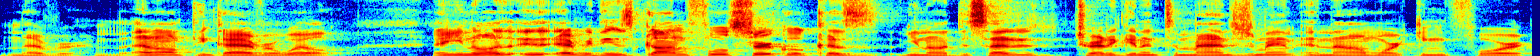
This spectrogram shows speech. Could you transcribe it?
never. I don't think I ever will. And you know, it, everything's gone full circle because you know I decided to try to get into management, and now I'm working for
